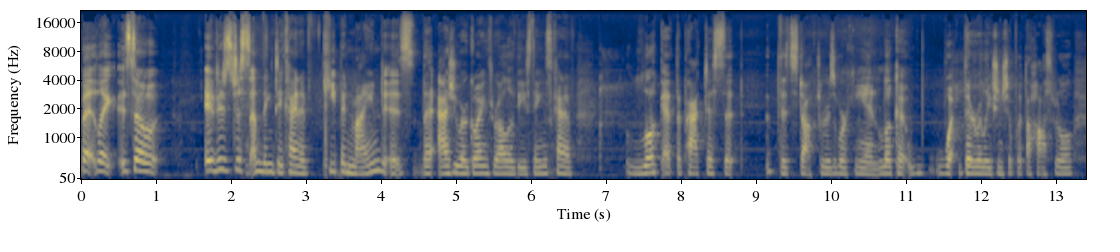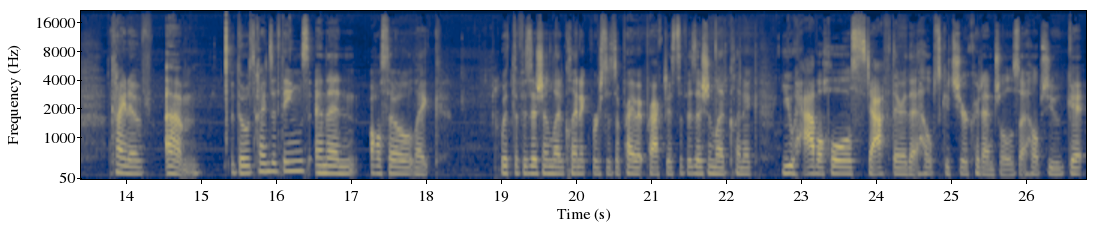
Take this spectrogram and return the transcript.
But like so it is just something to kind of keep in mind is that as you are going through all of these things kind of look at the practice that this doctor is working in, look at what their relationship with the hospital kind of um those kinds of things and then also like with the physician led clinic versus a private practice, the physician led clinic, you have a whole staff there that helps get your credentials, that helps you get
